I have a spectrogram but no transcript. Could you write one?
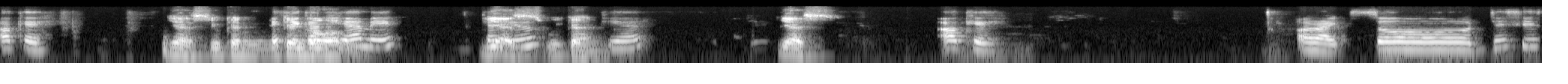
Okay. Yes, you can. You if can you can hear me. Can yes, you? we can. Yeah. Yes. Okay. All right. So this is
